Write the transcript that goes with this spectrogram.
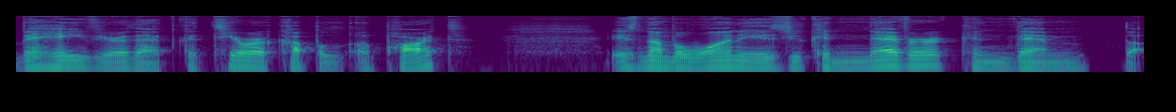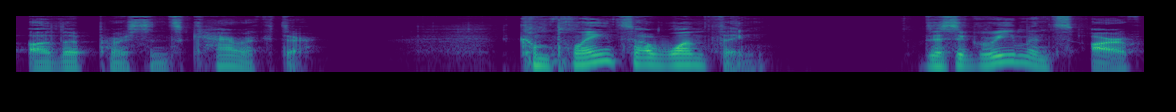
behavior that could tear a couple apart, is number one is you can never condemn the other person's character. Complaints are one thing. Disagreements are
